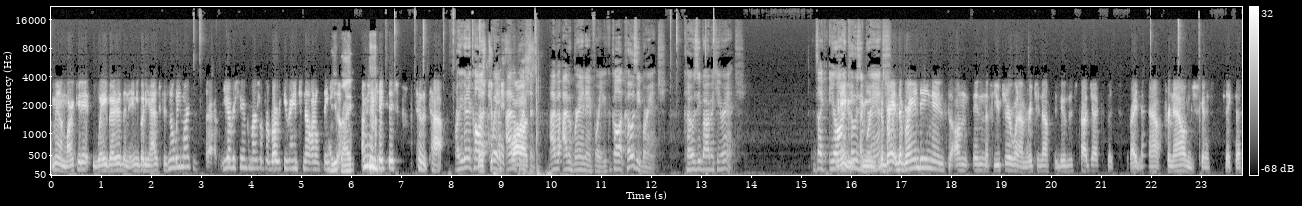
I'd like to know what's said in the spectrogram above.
I'm gonna market it way better than anybody has because nobody markets that. You ever seen a commercial for barbecue ranch? No, I don't think so. right? I'm gonna take this to the top. are you gonna call There's it wait i have a question I have a, I have a brand name for you you could call it cozy branch cozy barbecue ranch it's like you're on a Maybe. cozy I mean, branch the brand the branding is on in the future when I'm rich enough to do this project. But right now, for now, I'm just gonna stick to.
